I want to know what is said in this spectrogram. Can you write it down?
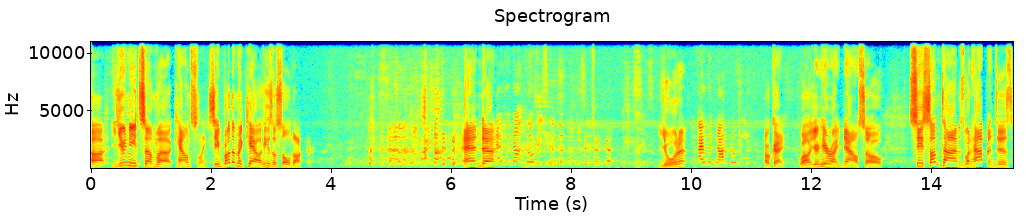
uh, you need some uh, counseling. See, Brother Mikhail, he's a soul doctor. and uh, I would not go to you. you wouldn't? I would not go to you. Okay. Well, you're here right now. So, see, sometimes what happens is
